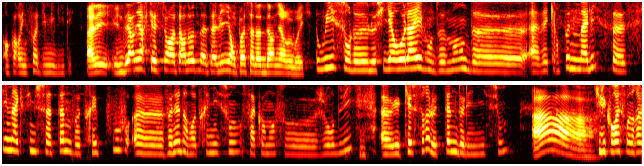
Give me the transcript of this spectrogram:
encore une fois, d'humilité. Allez, une dernière question internaute, Nathalie. On passe à notre dernière rubrique. Oui, sur le, le Figaro Live, on demande euh, avec un peu de malice si Maxime Chatham, votre époux, euh, venait dans votre émission, ça commence aujourd'hui, euh, quel serait le thème de l'émission? Ah! Qui lui correspondrait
